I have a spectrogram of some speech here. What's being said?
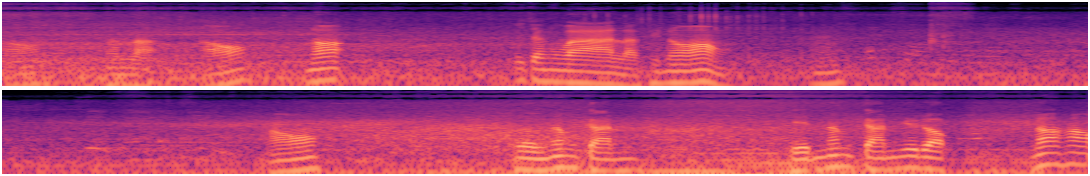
เอานั่นละเอาเนาะคือจังหวาล่ะพี่น้องอืมเอาเบิ่งน้ำกัน เห็นน้ำกันอยู่ดอกเนาะเฮา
